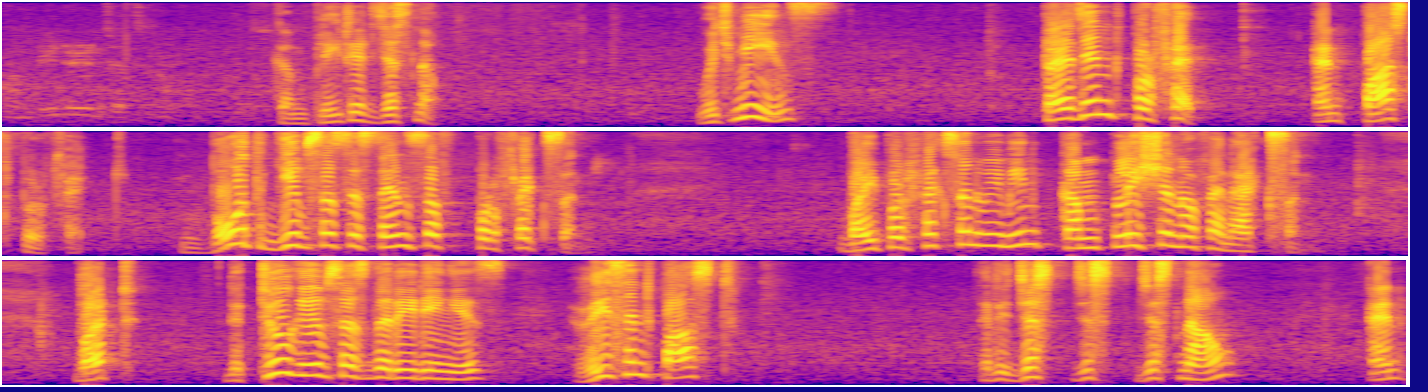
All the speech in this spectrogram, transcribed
Completed just now. Completed just now, which means present perfect and past perfect both gives us a sense of perfection. By perfection we mean completion of an action, but the two gives us the reading is recent past that is just just just now and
